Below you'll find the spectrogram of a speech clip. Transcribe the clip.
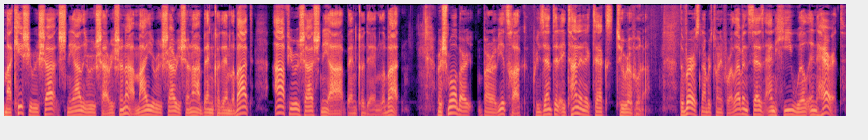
Makish Yerusha Shnia Yerusha Rishona. Ma Yerusha Rishona ben Kodem Labat. Af Yerusha Shnia ben Kodem Labat. Rishmuel bar, bar Yitzchak presented a Tanaitic text to Rav Huna. The verse, Numbers 24.11, says, And he will inherit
